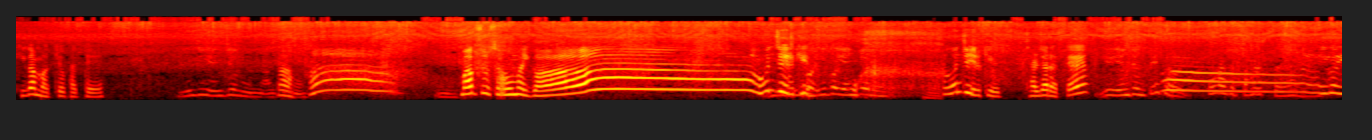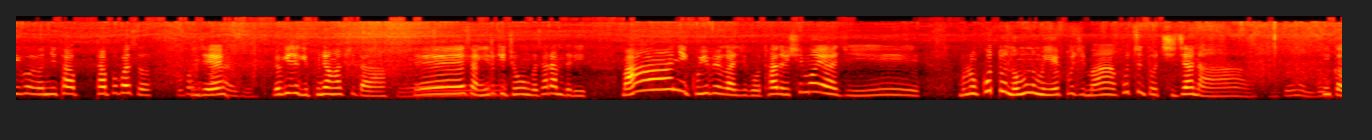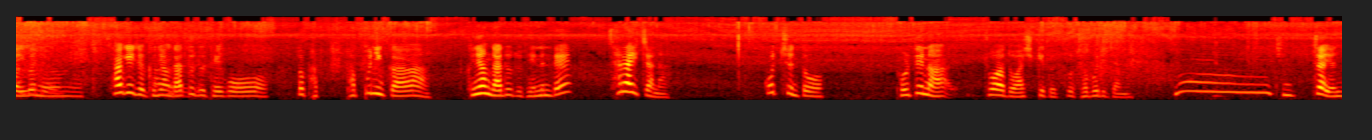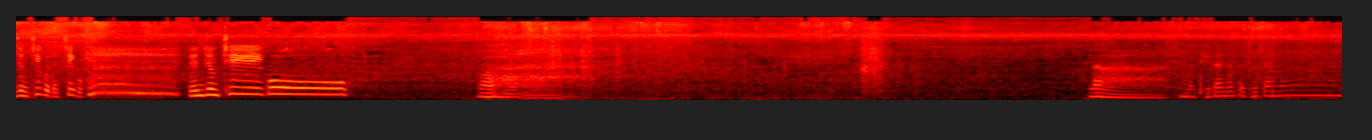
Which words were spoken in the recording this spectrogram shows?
기가 막혀 밭에. 여기 연정은 아, 아주 아, 응. 맙소사 오 마이 갓. 언제 이렇게 이거, 이거 연정은 언제 이렇게 잘 자랐대? 이 연정 떼서 뽑아서 팔았어요. 이거 이거 언니 다 다 뽑았어. 뽑아서 이제 팔아야지. 여기저기 분양합시다. 네. 세상 이렇게 좋은 거 사람들이 많이 구입해가지고 다들 심어야지. 물론 꽃도 너무너무 예쁘지만 꽃은 또 지잖아. 이거는 뭐 그러니까. 이거는 사계절 그냥 놔둬도 되고 또 바, 바쁘니까 그냥 놔둬도 되는데 살아있잖아. 꽃은 또볼 아- 좋아도 아쉽게도 또 져버리잖아. 음, 진짜 연정 최고다, 최고. 연정 최고. 와. 야, 정말 대단하다, 대단해.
